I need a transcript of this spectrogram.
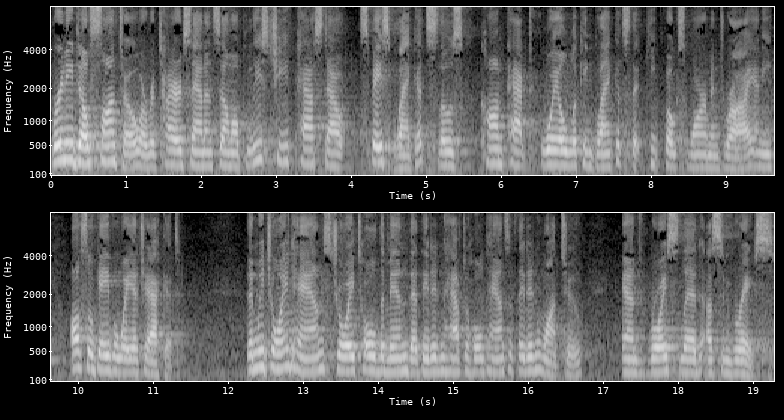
Bernie Del Santo, a retired San Anselmo police chief, passed out space blankets, those compact foil looking blankets that keep folks warm and dry, and he also gave away a jacket. Then we joined hands. Joy told the men that they didn't have to hold hands if they didn't want to, and Royce led us in grace.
